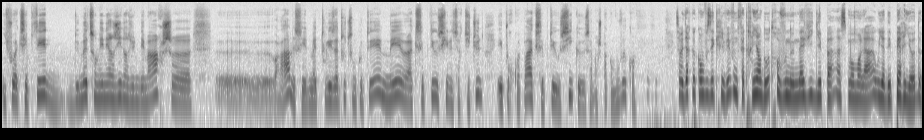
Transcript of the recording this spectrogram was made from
il faut accepter de mettre son énergie dans une démarche, voilà, d'essayer de mettre tous les atouts de son côté, mais accepter aussi l'incertitude, et pourquoi pas accepter aussi que ça marche pas comme on veut, quoi. Ça veut dire que quand vous écrivez, vous ne faites rien d'autre, vous ne naviguez pas à ce moment-là, où il y a des périodes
